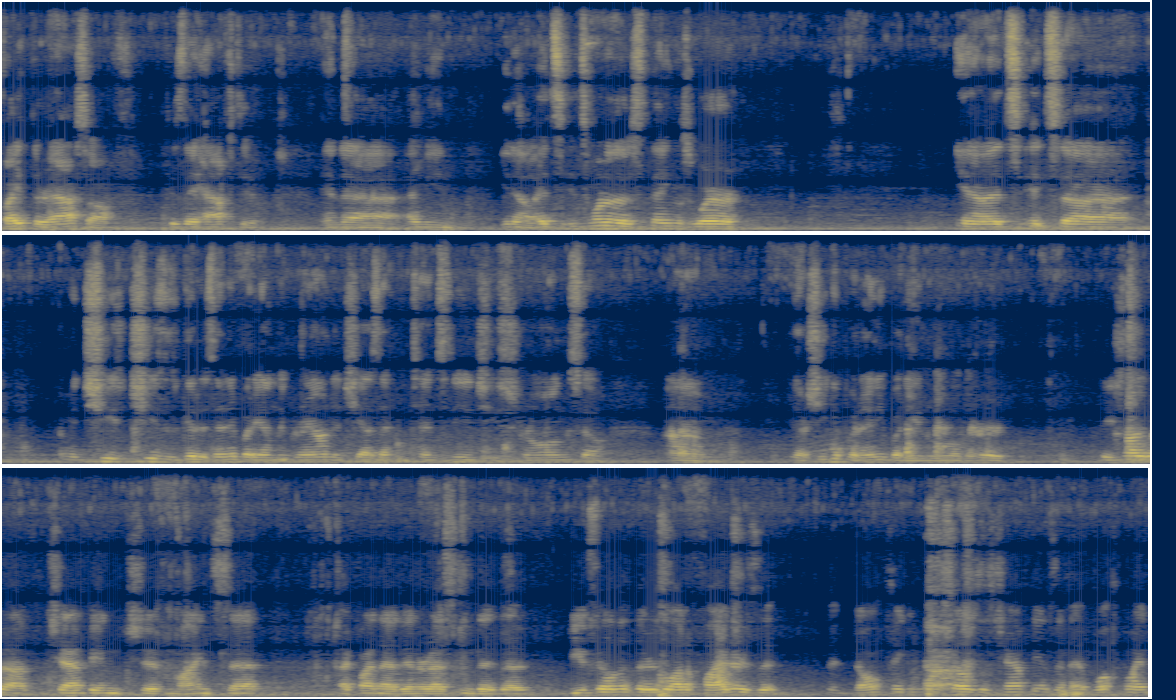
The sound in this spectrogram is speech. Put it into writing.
fight their ass off because they have to. And uh, I mean, you know, it's it's one of those things where, you know, it's it's. Uh, I mean, she's she's as good as anybody on the ground, and she has that intensity, and she's strong. So, um, you know, she can put anybody in the world to hurt. You talk about championship mindset. I find that interesting. That uh, do you feel that there's a lot of fighters that, that don't think of themselves as champions, and at what point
